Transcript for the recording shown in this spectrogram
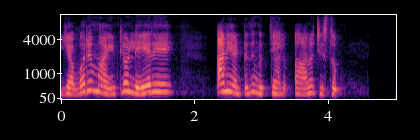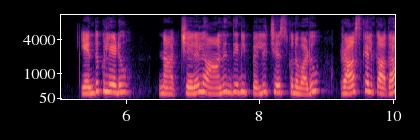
ఎవరు మా ఇంట్లో లేరే? అని అంటుంది ముత్యాలు ఆలోచిస్తూ. ఎందుకు లేడు? నా చెల్లెలు ఆనందిని పెళ్ళి చేసుకున్నవాడు రాస్కెల్ కాదా?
